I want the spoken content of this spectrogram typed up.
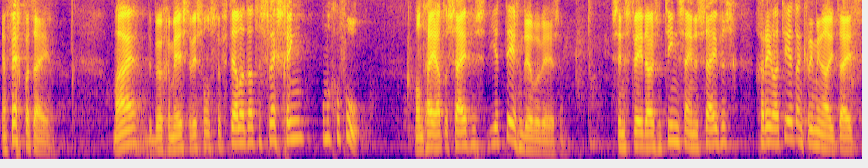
en vechtpartijen. Maar de burgemeester wist ons te vertellen dat het slechts ging om een gevoel. Want hij had de cijfers die het tegendeel bewezen. Sinds 2010 zijn de cijfers gerelateerd aan criminaliteit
